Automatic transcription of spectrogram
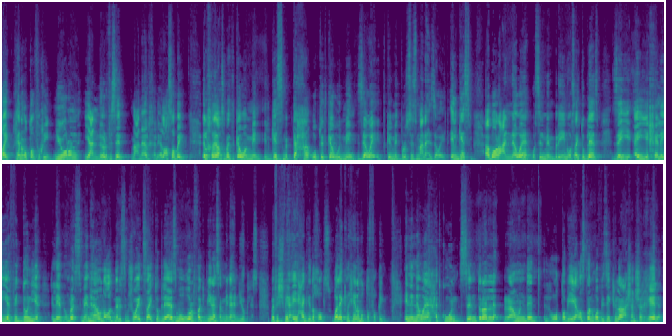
طيب خلينا متفقين. neuron يعني nerve cell معناها الخلية العصبية. الخلية العصبية بتتكون من الجسم بتاعها وبتتكون من زوائد. كلمة process معناها زوائد. الجسم عبارة عن نواة و cell membrane و cytoplasm زي أي خلية في الدنيا اللي هي بنقوم راسمينها ونقعد نرسم شوية سيتوبلازم وغرفة كبيرة سميناها ال nucleus. مفيش فيها أي حاجة جديدة خالص ولكن خلينا متفقين إن النواة هتكون central rounded اللي هو الطبيعي أصلا و vesicular عشان شغالة.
